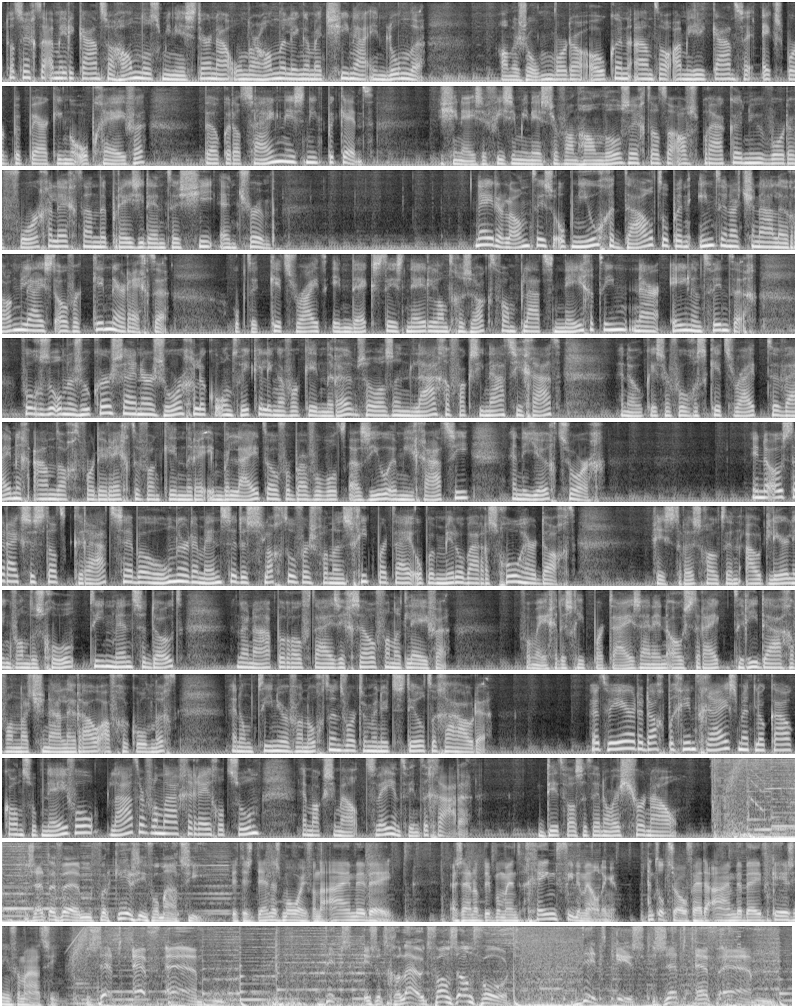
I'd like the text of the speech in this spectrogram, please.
Dat zegt de Amerikaanse handelsminister na onderhandelingen met China in Londen. Andersom worden ook een aantal Amerikaanse exportbeperkingen opgeheven. Welke dat zijn, is niet bekend. De Chinese vice-minister van Handel zegt dat de afspraken nu worden voorgelegd aan de presidenten Xi en Trump. Nederland is opnieuw gedaald op een internationale ranglijst over kinderrechten. Op de Kids Right Index is Nederland gezakt van plaats 19 naar 21. Volgens de onderzoekers zijn er zorgelijke ontwikkelingen voor kinderen... zoals een lage vaccinatiegraad. En ook is er volgens Kids Right te weinig aandacht voor de rechten van kinderen... in beleid over bijvoorbeeld asiel en migratie en de jeugdzorg. In de Oostenrijkse stad Graz hebben honderden mensen... de slachtoffers van een schietpartij op een middelbare school herdacht. Gisteren schoot een oud-leerling van de school tien mensen dood. Daarna beroofde hij zichzelf van het leven... Vanwege de schietpartij zijn in Oostenrijk drie dagen van nationale rouw afgekondigd. En om tien uur vanochtend wordt een minuut stilte gehouden. Het weer, de dag begint grijs met lokaal kans op nevel. Later vandaag geregeld zon en maximaal 22 graden. Dit was het NOS Journaal. ZFM Verkeersinformatie. Dit is Dennis Mooij van de ANWB. Er zijn op dit moment geen filemeldingen. En tot zover de ANWB Verkeersinformatie. ZFM. Dit is het geluid van Zandvoort. Dit is ZFM.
